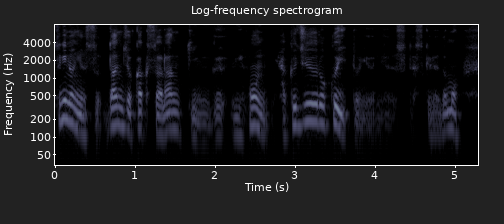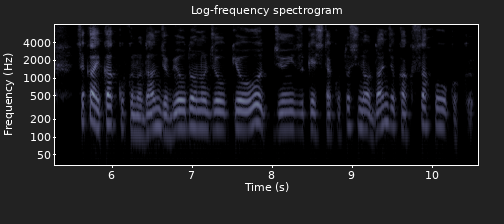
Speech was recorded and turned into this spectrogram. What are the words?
次のニュース、男女格差ランキング日本116位というニュースですけれども、世界各国の男女平等の状況を順位付けした今年の男女格差報告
